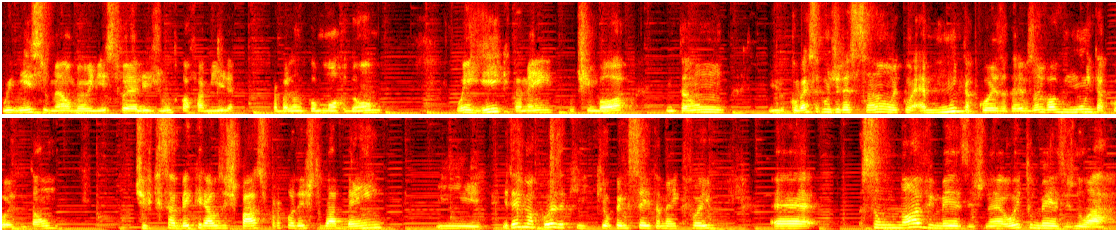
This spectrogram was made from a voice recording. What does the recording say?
o início, né? O meu início foi ali junto com a família, trabalhando como mordomo. O Henrique também, o Timbó. Então, conversa com direção, é muita coisa, a televisão envolve muita coisa. Então, tive que saber criar os espaços para poder estudar bem. E, e, teve uma coisa que, que eu pensei também, que foi... É, são nove meses, né, oito meses no ar.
